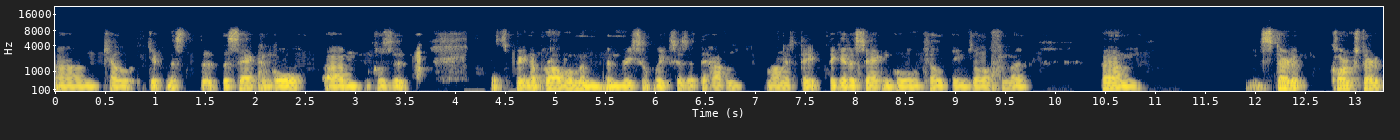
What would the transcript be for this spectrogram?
um, kill, getting this, the, the second goal, um, because it, it's been a problem in, in recent weeks is that they haven't managed to, to get a second goal and kill teams off. And now, um, started Cork started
